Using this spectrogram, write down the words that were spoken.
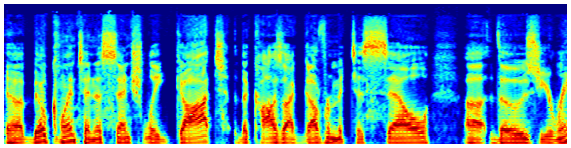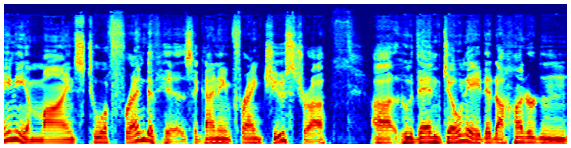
uh, Bill Clinton essentially got the Kazakh government to sell uh, those uranium mines to a friend of his, a guy named Frank Giustra, uh, who then donated a hundred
